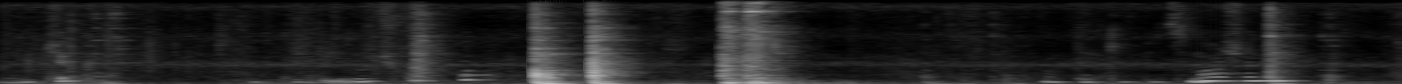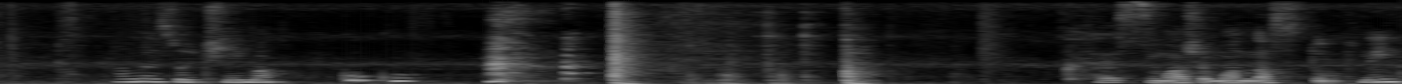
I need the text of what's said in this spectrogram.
Вінчик. Тарілочку. Ось такий підсмажений, але з очима. Ку-ку. Смажимо наступний.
